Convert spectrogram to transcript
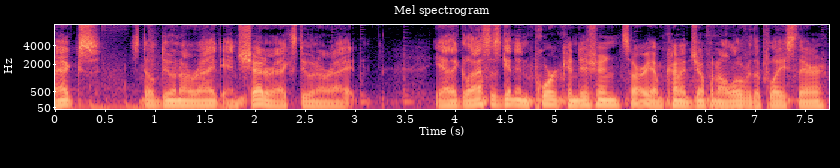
X still doing all right, and Shutter X doing all right. Yeah, the glass is getting in poor condition. Sorry, I'm kind of jumping all over the place there.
